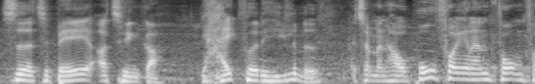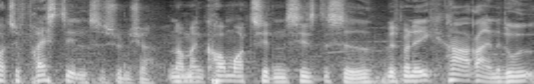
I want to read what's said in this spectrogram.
sidder tilbage og tænker, jeg har ikke fået det hele med. Altså, man har jo brug for en eller anden form for tilfredsstillelse, synes jeg, når man kommer til den sidste side. Hvis man ikke har regnet ud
